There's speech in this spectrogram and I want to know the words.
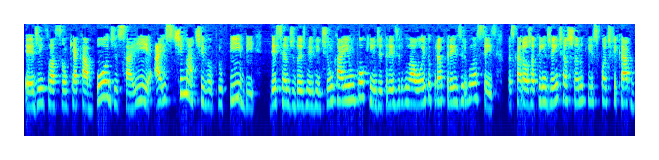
é, de inflação que acabou de sair, a estimativa para o PIB desse ano de 2021 caiu um pouquinho, de 3,8 para 3,6. Mas, Carol, já tem gente achando que isso pode ficar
